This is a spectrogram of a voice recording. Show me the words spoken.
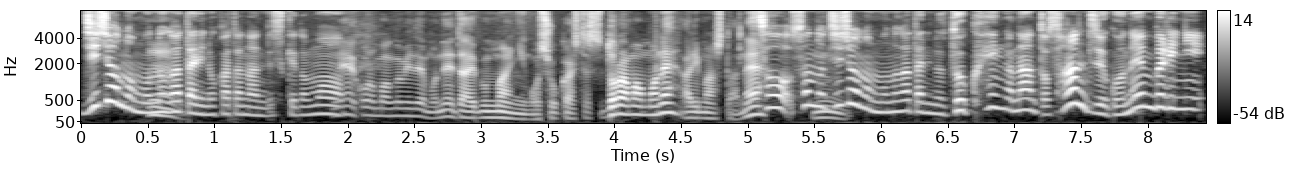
次女の物語の方なんですけども、ね、この番組でもねだいぶ前にご紹介したしドラマもねありましたね。そうその次女の物語の続編がなんと35年ぶりに、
